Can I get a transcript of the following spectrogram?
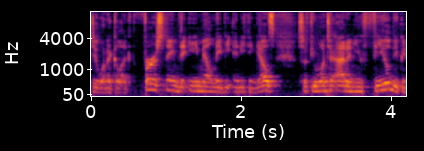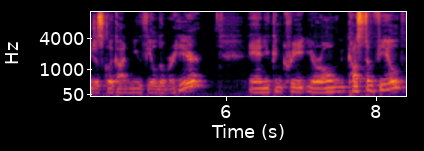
Do you want to collect the first name, the email, maybe anything else? So if you want to add a new field, you can just click on new field over here and you can create your own custom field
